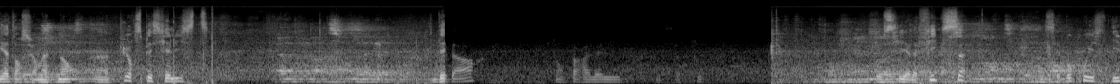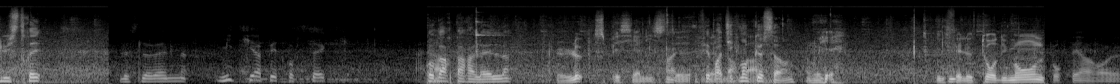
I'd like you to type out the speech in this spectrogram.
Et attention maintenant, un pur spécialiste des barres, en parallèle surtout aussi à la fixe. C'est beaucoup illustré le Slovène Mitya Petrovsek au bar parallèle. Le spécialiste. il fait pratiquement que ça. Hein. Oui. Il fait le tour du monde pour faire euh,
